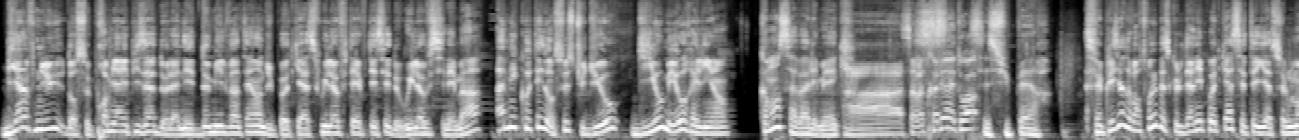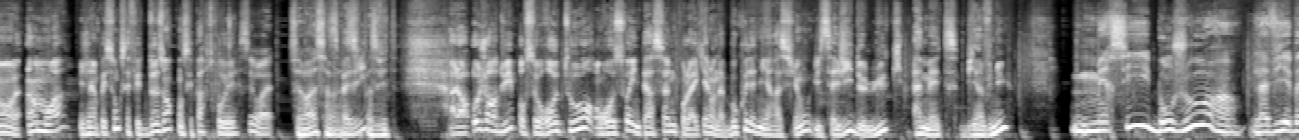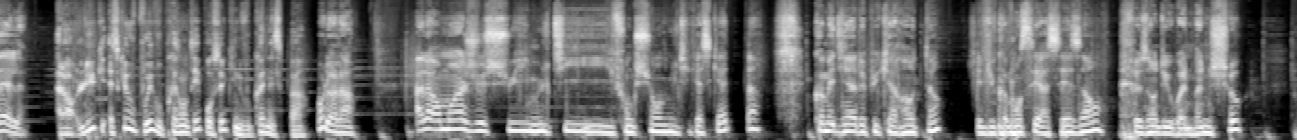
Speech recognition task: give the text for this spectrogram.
Bienvenue dans ce premier épisode de l'année 2021 du podcast We Love TFTC de We Love Cinéma. À mes côtés dans ce studio, Guillaume et Aurélien. Comment ça va les mecs Ah, ça va très bien et toi C'est super. Ça fait plaisir de vous retrouver parce que le dernier podcast c'était il y a seulement euh, un mois. J'ai l'impression que ça fait deux ans qu'on s'est pas retrouvés. C'est vrai. C'est vrai, ça, Ça va, passe ça vite passe vite. Alors aujourd'hui, pour ce retour, on reçoit une personne pour laquelle on a beaucoup d'admiration. Il s'agit de Luc Hamet. Bienvenue. Merci, bonjour. La vie est belle. Alors Luc, est-ce que vous pouvez vous présenter pour ceux qui ne vous connaissent pas? Oh là là. Alors moi, je suis multifonction, multicasquette, comédien depuis 40 ans. J'ai dû commencer à 16 ans, faisant du one-man show.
